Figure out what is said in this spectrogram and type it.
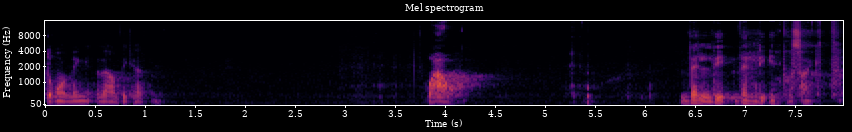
dronningverdigheten? Wow! Veldig, veldig interessant.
